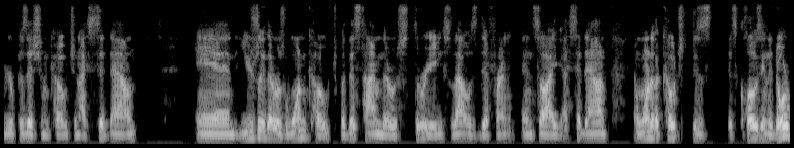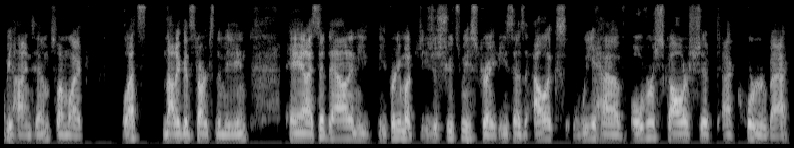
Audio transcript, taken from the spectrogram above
your position coach. And I sit down and usually there was one coach but this time there was three so that was different. And so I, I, sit down and one of the coaches is closing the door behind him. So i'm like well that's not a good start to the meeting. And i sit down and he, he pretty much he just shoots me straight. He says alex we have over scholarship at quarterback.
